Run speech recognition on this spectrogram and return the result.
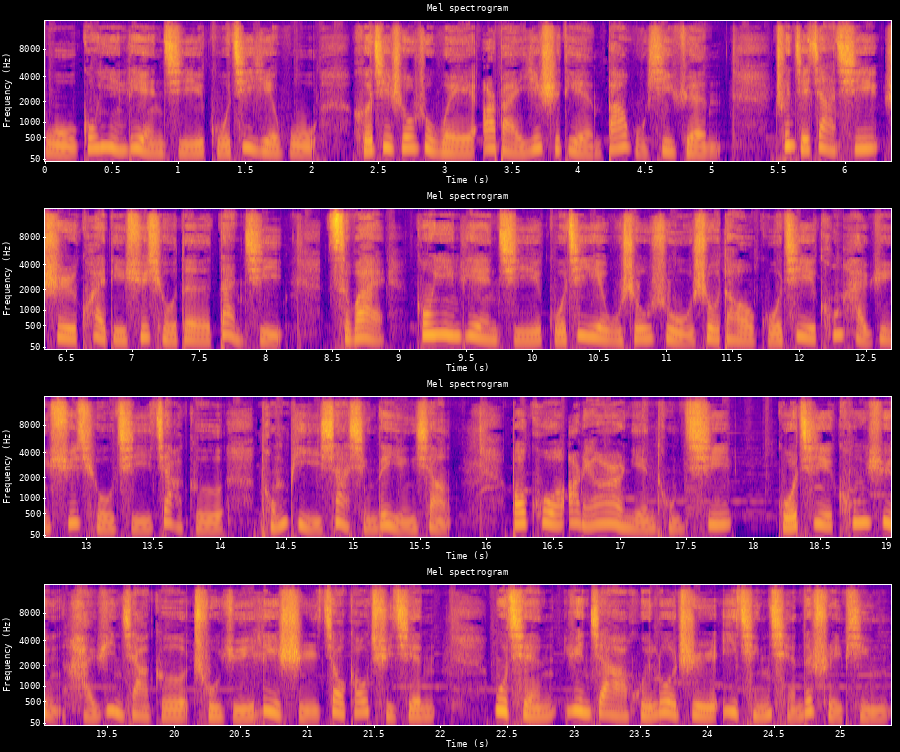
务供应链及国际业务合计收入为二百一十点八五亿元。春节假期是快递需求的淡季。此外，供应链及国际业务收入受到国际空海运需求及价格同比下行的影响，包括二零二二年同期，国际空运海运价格处于历史较高区间，目前运价回落至疫情前的水平。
